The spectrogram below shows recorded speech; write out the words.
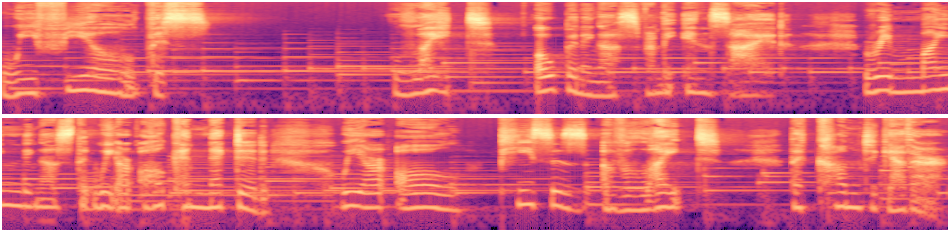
we feel this light opening us from the inside, reminding us that we are all connected. We are all pieces of light that come together.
